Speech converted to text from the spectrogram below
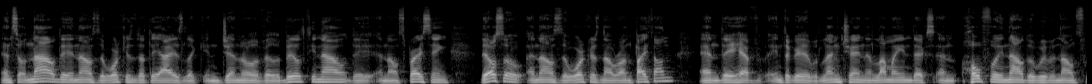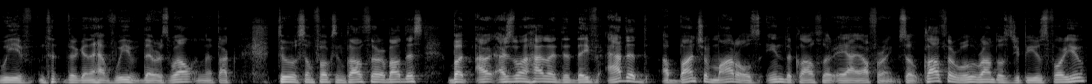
and so now they announced the workers.ai is like in general availability now. They announced pricing. They also announced the workers now run python and they have integrated with langchain and llama index and hopefully now that we've announced weave they're going to have weave there as well. I'm going to talk to some folks in cloudflare about this but I, I just want to highlight that they've added a bunch of models in the cloudflare ai offering. So cloudflare will run those gpus for you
